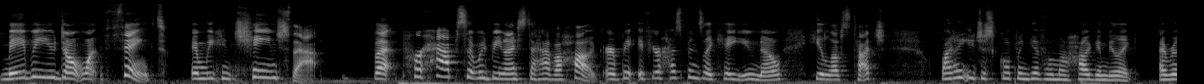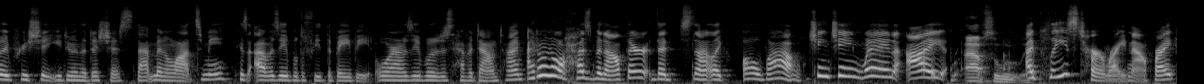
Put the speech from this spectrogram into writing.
maybe you don't want thanked, and we can change that. But perhaps it would be nice to have a hug, or if your husband's like, "Hey, you know, he loves touch," why don't you just go up and give him a hug and be like, I really appreciate you doing the dishes. That meant a lot to me because I was able to feed the baby or I was able to just have a downtime. I don't know a husband out there that's not like, oh wow, ching ching when I Absolutely. I pleased her right now, right?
